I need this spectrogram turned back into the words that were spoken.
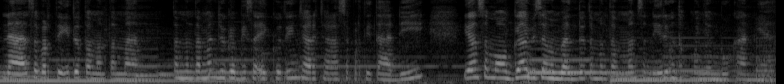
Nah, seperti itu teman-teman. Teman-teman juga bisa ikutin cara-cara seperti tadi yang semoga bisa membantu teman-teman sendiri untuk menyembuhkannya.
